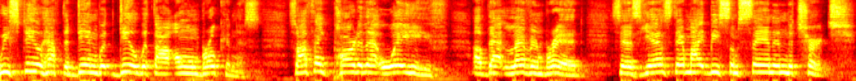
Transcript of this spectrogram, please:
we still have to deal with, deal with our own brokenness. So I think part of that wave of that leavened bread says, yes, there might be some sin in the church,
